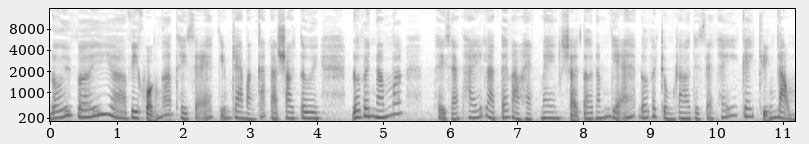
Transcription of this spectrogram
đối với à, vi khuẩn á, thì sẽ kiểm tra bằng cách là soi tươi. Đối với nấm á, thì sẽ thấy là tế bào hạt men sợi tơ nấm giả. Đối với trùng roi thì sẽ thấy cái chuyển động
